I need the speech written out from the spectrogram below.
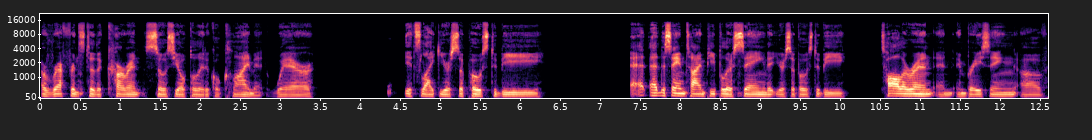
a reference to the current socio-political climate where it's like you're supposed to be at, at the same time people are saying that you're supposed to be tolerant and embracing of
